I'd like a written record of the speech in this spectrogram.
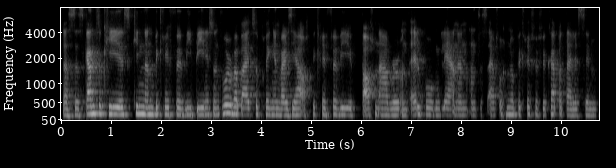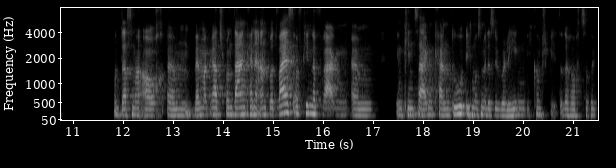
dass es ganz okay ist, Kindern Begriffe wie Penis und Vulva beizubringen, weil sie ja auch Begriffe wie Bauchnabel und Ellbogen lernen und das einfach nur Begriffe für Körperteile sind. Und dass man auch, ähm, wenn man gerade spontan keine Antwort weiß auf Kinderfragen, ähm, dem Kind sagen kann, du, ich muss mir das überlegen, ich komme später darauf zurück.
